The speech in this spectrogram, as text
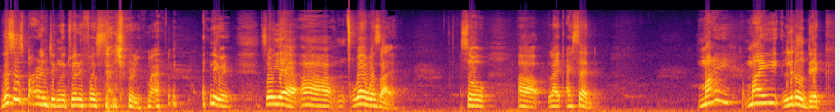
this is parenting the 21st century, man. anyway, so yeah, uh, where was I? So, uh, like I said, my my little dick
